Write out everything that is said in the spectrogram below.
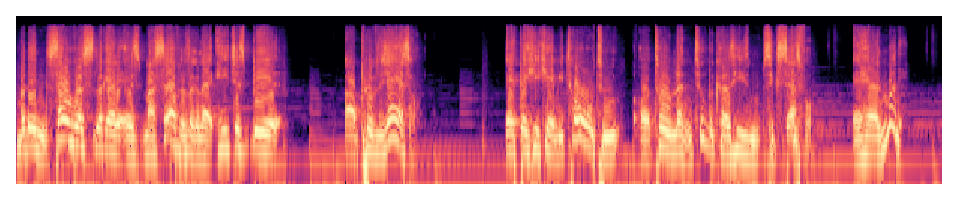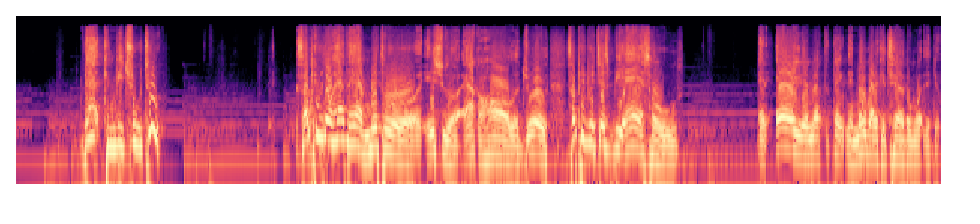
But then some of us look at it as myself is looking like he just being a privileged asshole. And think he can't be told to or told nothing to because he's successful and has money. That can be true too. Some people don't have to have mental issues or alcohol or drugs. Some people just be assholes and arrogant enough to think that nobody can tell them what to do.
